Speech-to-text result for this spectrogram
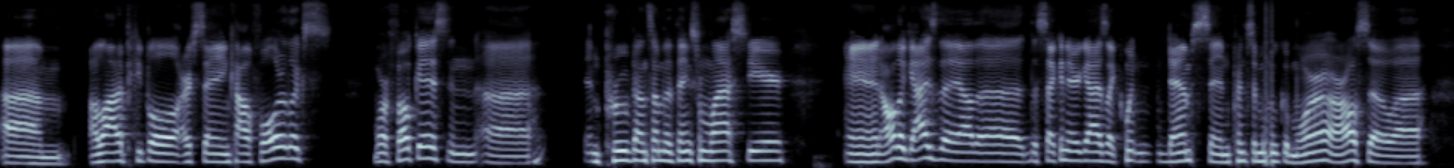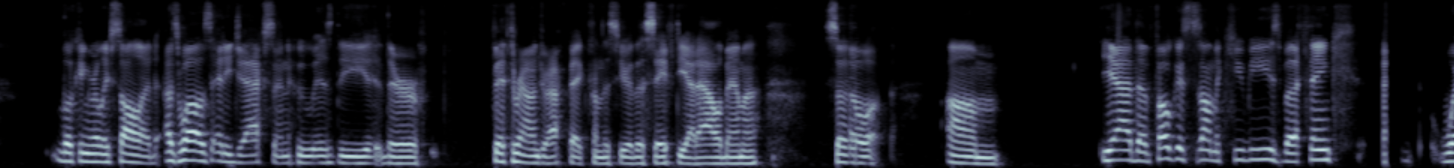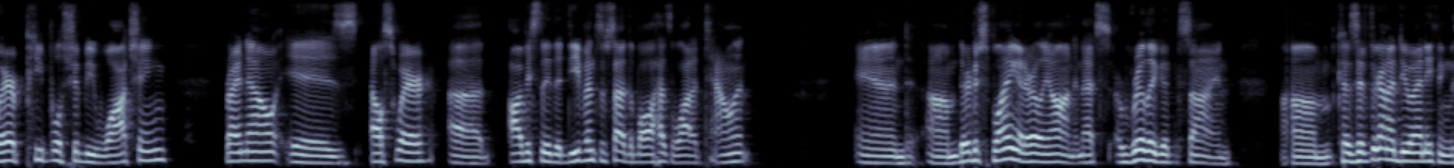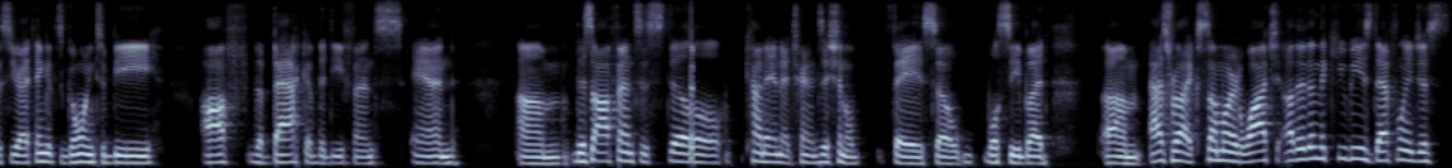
um, a lot of people are saying Kyle Fuller looks more focused and uh, improved on some of the things from last year. And all the guys, the uh, the the secondary guys like Quintin Demps and Prince Amukamara are also uh, looking really solid, as well as Eddie Jackson, who is the their fifth round draft pick from this year, the safety at Alabama. So, um, yeah, the focus is on the QBs, but I think where people should be watching right now is elsewhere. Uh, obviously, the defensive side of the ball has a lot of talent, and um, they're displaying it early on, and that's a really good sign. Because if they're going to do anything this year, I think it's going to be off the back of the defense. And um, this offense is still kind of in a transitional phase, so we'll see. But um, as for like somewhere to watch, other than the QBs, definitely just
